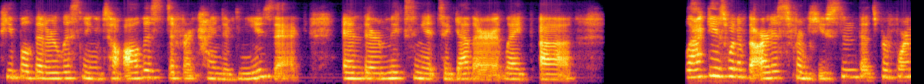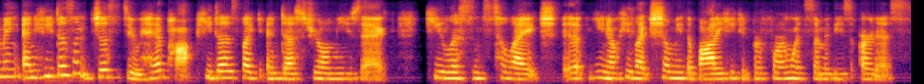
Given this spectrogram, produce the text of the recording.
people that are listening to all this different kind of music and they're mixing it together. Like uh Blackie is one of the artists from Houston that's performing, and he doesn't just do hip hop. He does like industrial music. He listens to like, sh- uh, you know, he like Show Me the Body. He could perform with some of these artists.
